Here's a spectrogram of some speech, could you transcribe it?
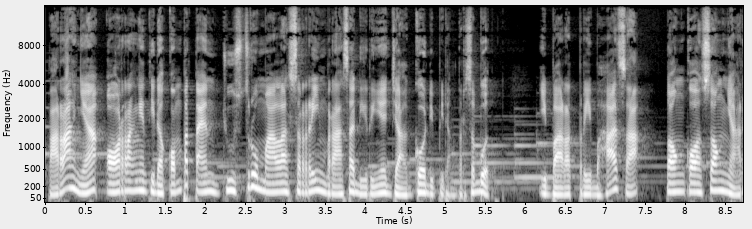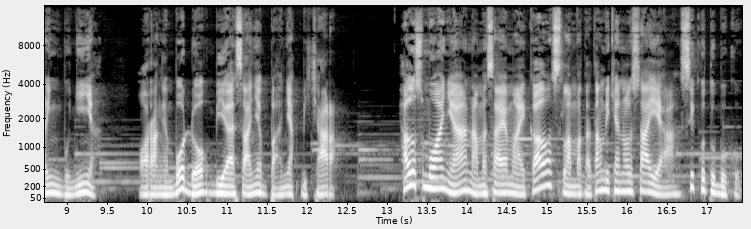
Parahnya, orang yang tidak kompeten justru malah sering merasa dirinya jago di bidang tersebut. Ibarat peribahasa, tong kosong nyaring bunyinya. Orang yang bodoh biasanya banyak bicara. Halo semuanya, nama saya Michael. Selamat datang di channel saya, Sikutu Buku.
